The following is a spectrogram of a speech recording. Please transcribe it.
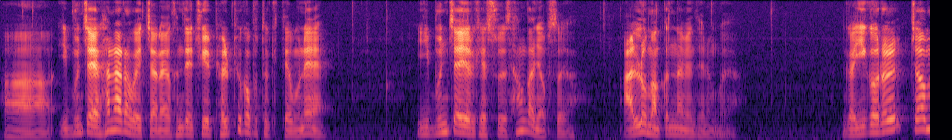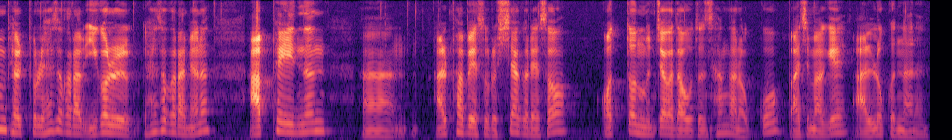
아, 이 문자열 하나라고 했잖아요. 근데 뒤에 별표가 붙었기 때문에 이 문자열 개수에 상관이 없어요. R로만 끝나면 되는 거예요. 그러니까 이거를 점 별표를 해석을 하면 이걸 해석을 하면은 앞에 있는 아, 알파벳으로 시작을 해서 어떤 문자가 나오든 상관없고 마지막에 R로 끝나는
